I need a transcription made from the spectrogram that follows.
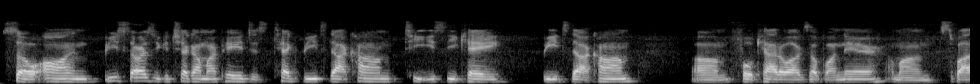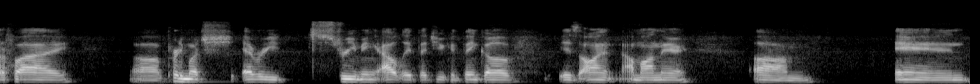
So on BeatStars, you can check out my page. It's teckbeats.com, T-E-C-K beats.com. Um, full catalog's up on there. I'm on Spotify, uh, pretty much every streaming outlet that you can think of is on. I'm on there, um, and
